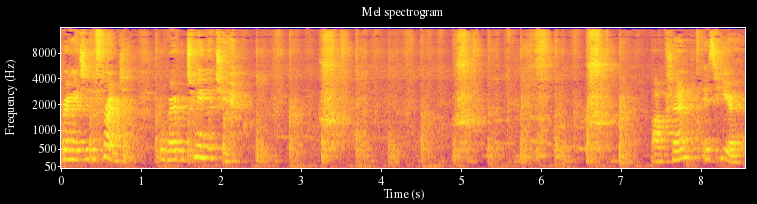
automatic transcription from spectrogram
bring it to the front. We'll go between the two. Option is here.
